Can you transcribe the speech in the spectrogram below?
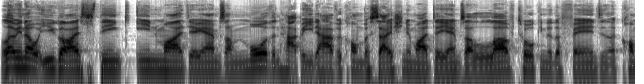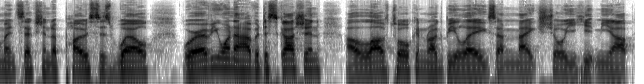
Let me know what you guys think in my DMs. I'm more than happy to have a conversation in my DMs. I love talking to the fans in the comment section to post as well. Wherever you want to have a discussion, I love talking rugby league. So make sure you hit me up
